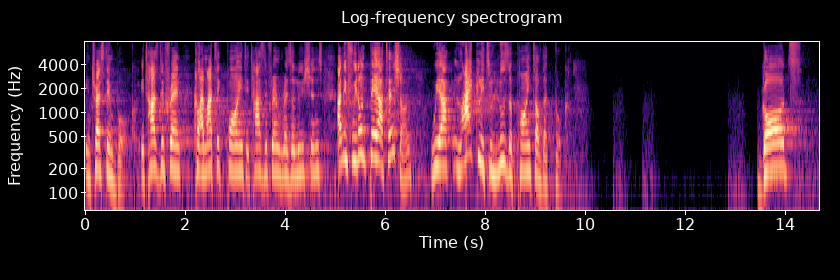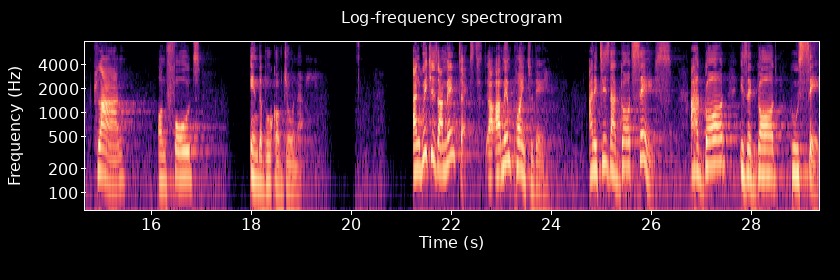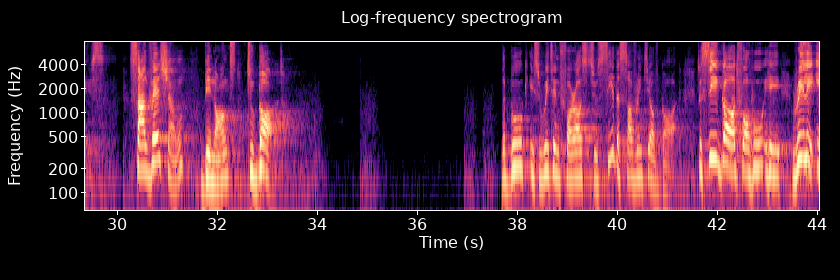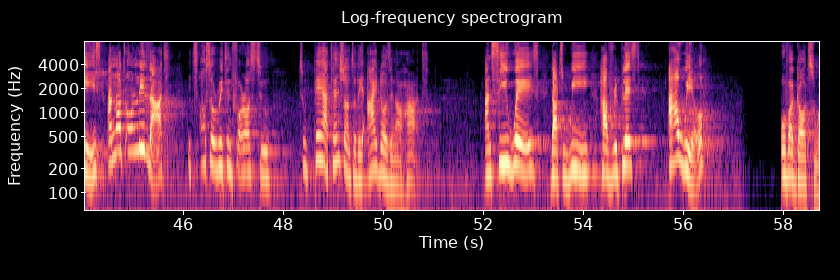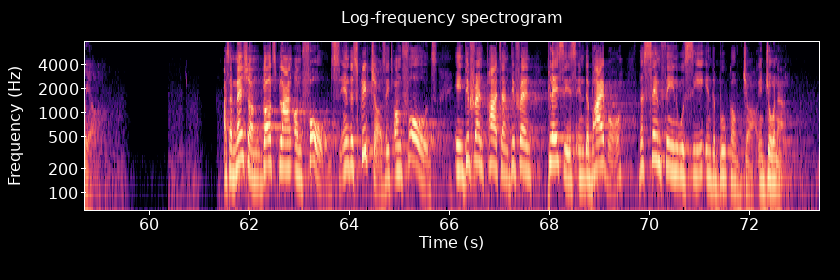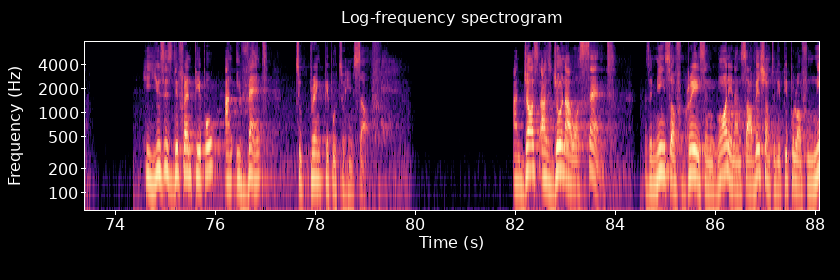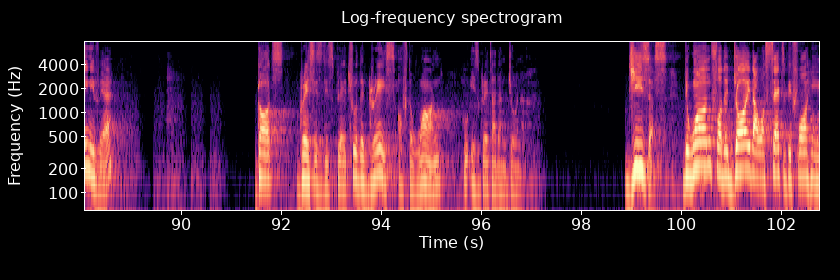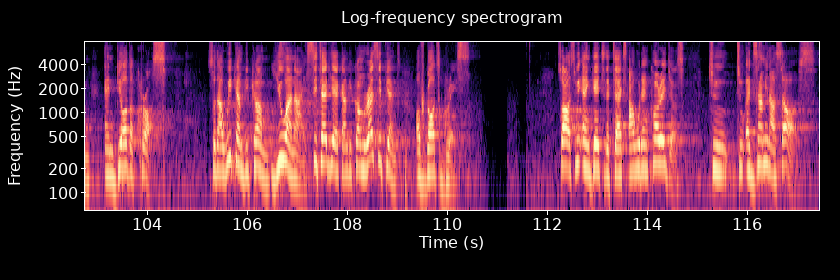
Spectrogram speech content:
interesting book. It has different climatic points, it has different resolutions. And if we don't pay attention, we are likely to lose the point of that book. God's plan unfolds in the book of Jonah and which is our main text, uh, our main point today. And it is that God saves. Our God is a God who saves. Salvation belongs to God. The book is written for us to see the sovereignty of God, to see God for who He really is. And not only that, it's also written for us to, to pay attention to the idols in our heart and see ways that we have replaced our will over God's will. As I mentioned, God's plan unfolds in the scriptures, it unfolds in different parts and different places in the Bible. The same thing we see in the book of John, in Jonah. He uses different people and event to bring people to himself. And just as Jonah was sent as a means of grace and warning and salvation to the people of Nineveh, God's grace is displayed through the grace of the one who is greater than Jonah. Jesus, the one for the joy that was set before him, endured the cross so that we can become, you and I, seated here, can become recipient of God's grace. So, as we engage the text, I would encourage us to, to examine ourselves.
